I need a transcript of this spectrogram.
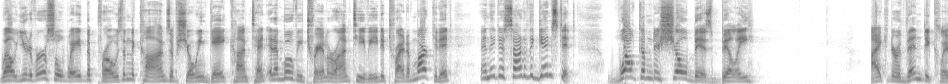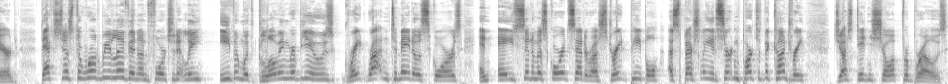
Well, Universal weighed the pros and the cons of showing gay content in a movie trailer on TV to try to market it, and they decided against it. Welcome to showbiz, Billy. Eichner then declared, That's just the world we live in, unfortunately. Even with glowing reviews, great Rotten Tomatoes scores, an A cinema score, etc., straight people, especially in certain parts of the country, just didn't show up for bros,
